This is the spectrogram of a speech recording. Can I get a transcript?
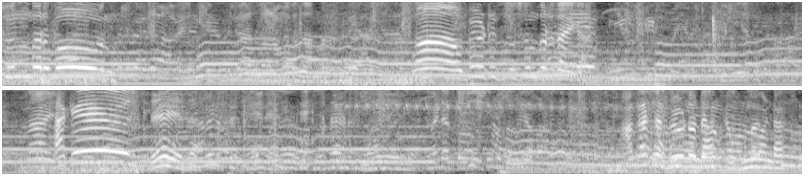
সুন্দরবন। ওয়াও বিউটিফুল সুন্দর জায়গা। আকাশের ভিউটা দেখুন কেমন লাগছে।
